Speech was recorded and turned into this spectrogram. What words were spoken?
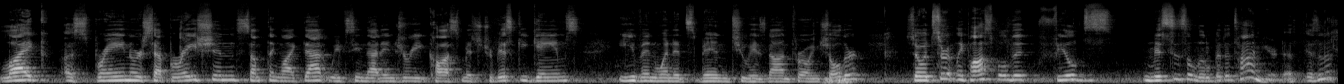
like a sprain or separation, something like that. We've seen that injury cost Mitch Trubisky games, even when it's been to his non throwing shoulder. So it's certainly possible that Fields misses a little bit of time here, isn't it?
